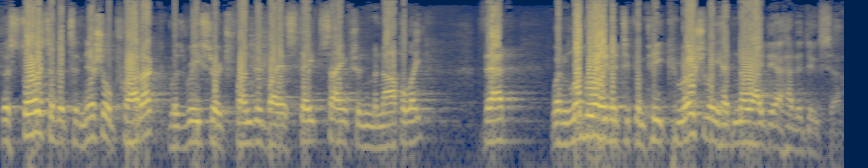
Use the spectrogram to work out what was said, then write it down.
The source of its initial product was research funded by a state sanctioned monopoly that, when liberated to compete commercially, had no idea how to do so.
